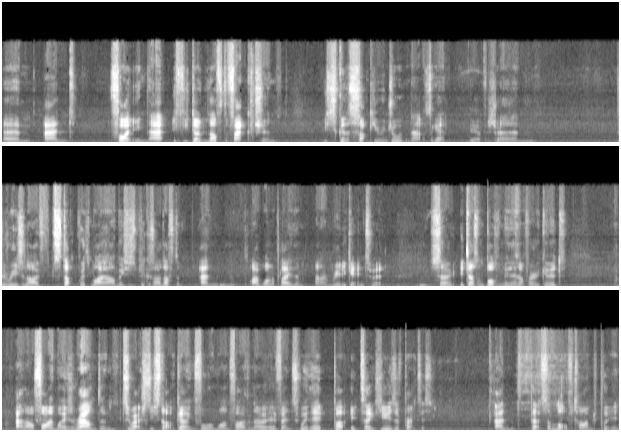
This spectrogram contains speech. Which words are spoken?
Um, and fighting that, if you don't love the faction, it's going to suck your enjoyment out of the game. Yeah, for sure. Um, the reason I've stuck with my armies is because I love them and I want to play them and I really get into it. So it doesn't bother me they're not very good, and I'll find ways around them to actually start going four and one, five and zero at events with it. But it takes years of practice, and that's a lot of time to put in.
